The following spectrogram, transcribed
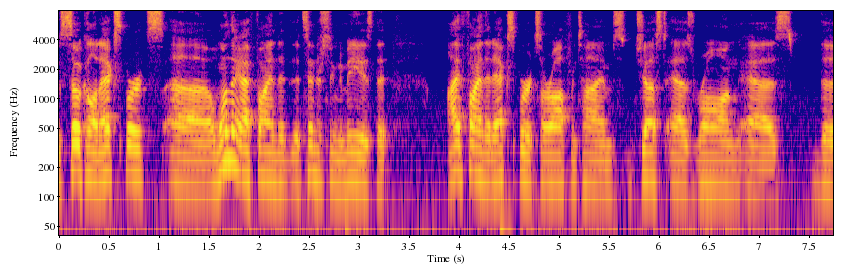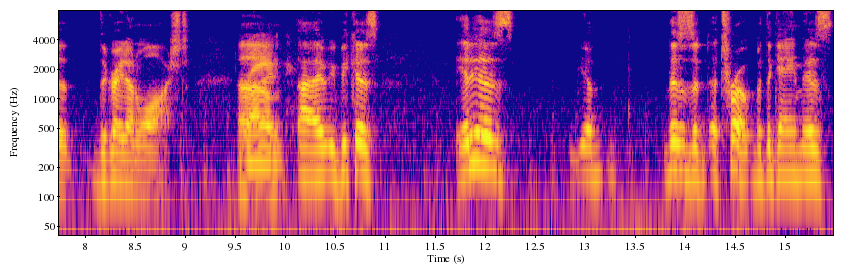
so-called experts. Uh, one thing I find that that's interesting to me is that I find that experts are oftentimes just as wrong as the the great unwashed, Right. um, I, because it is. You know, this is a, a trope, but the game is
